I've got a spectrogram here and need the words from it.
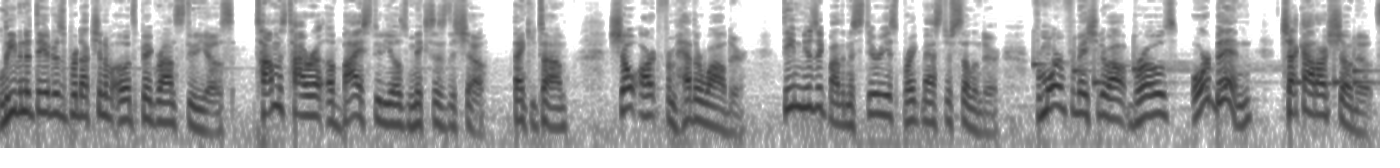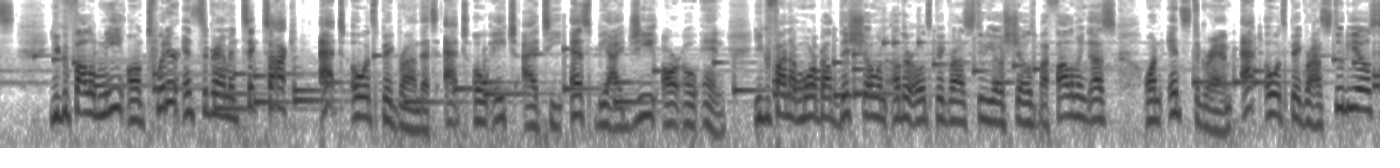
Leaving the Theater is a production of Oh It's Big Ron Studios. Thomas Tyra of Bias Studios mixes the show. Thank you, Tom. Show art from Heather Wilder. Theme music by the mysterious Breakmaster Cylinder. For more information about Bros or Ben, check out our show notes. You can follow me on Twitter, Instagram, and TikTok at Oh It's Big Ron. That's at O H I T S B I G R O N. You can find out more about this show and other Oh It's Big Ron Studio shows by following us on Instagram at Oh It's Big Ron Studios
